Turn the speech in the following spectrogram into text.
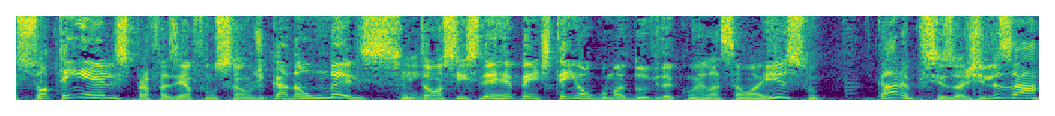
só tem eles para fazer a função de cada um deles. Então, assim, se de repente tem alguma dúvida com relação a isso, cara, eu preciso agilizar.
